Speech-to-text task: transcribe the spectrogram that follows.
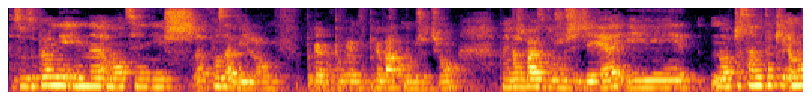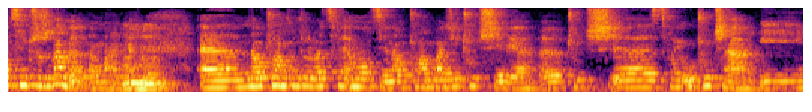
To są zupełnie inne emocje niż e, poza willą, w, powiem, w prywatnym życiu, ponieważ bardzo dużo się dzieje i no, czasami takich emocji nie przeżywamy normalnie. Mhm. E, nauczyłam kontrolować swoje emocje, nauczyłam bardziej czuć siebie, e, czuć e, swoje uczucia i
